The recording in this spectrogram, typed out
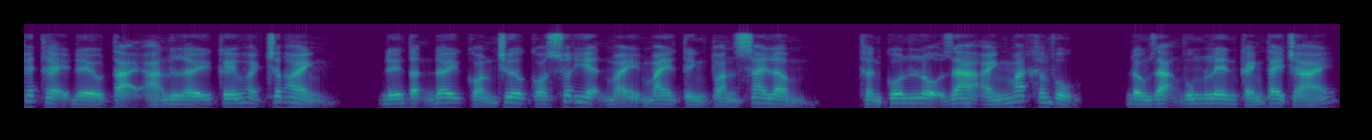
Hết thảy đều tại án lấy kế hoạch chấp hành, đến tận đây còn chưa có xuất hiện mảy may tính toán sai lầm, thần côn lộ ra ánh mắt khâm phục, đồng dạng vung lên cánh tay trái,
